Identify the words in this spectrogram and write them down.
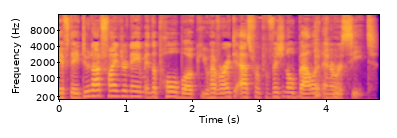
if they do not find your name in the poll book, you have a right to ask for a provisional ballot and a receipt.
